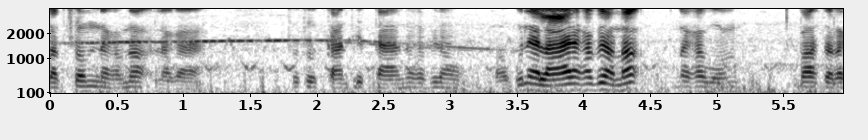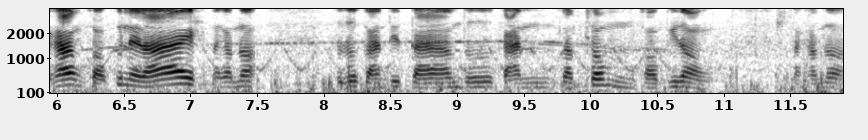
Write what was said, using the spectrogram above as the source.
รับชมนะครับเนาะแล้วก็ ทุกๆการติดตามนะครับพี่น้องขอบคุณหลายๆนะครับพี่น้องเนาะนะครับผมบาสารคามขอบคุณหลายๆนะครับเนาะทุกๆการติดตามทุกการรับชมของพี่น้องนะครับเนาะ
